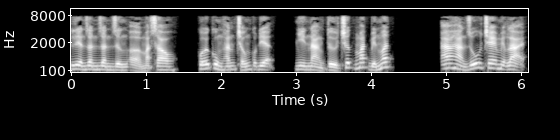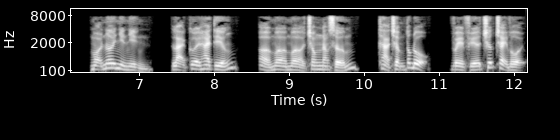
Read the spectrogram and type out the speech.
liền dần dần dừng ở mặt sau, cuối cùng hắn chống cột điện, nhìn nàng từ trước mắt biến mất. A à, Hàn Dũ che miệng lại, mọi nơi nhìn nhìn, lại cười hai tiếng, ở mờ mờ trong năng sớm, thả chậm tốc độ, về phía trước chạy vội.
